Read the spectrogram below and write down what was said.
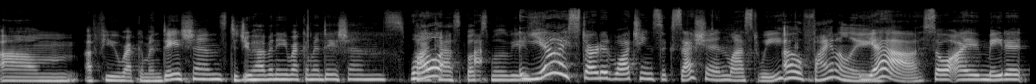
um, a few recommendations. Did you have any recommendations? Podcasts, books, movies? Yeah, I started watching Succession last week. Oh, finally. Yeah. So I made it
